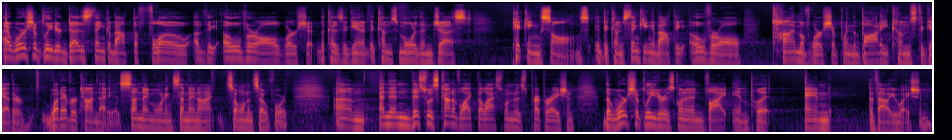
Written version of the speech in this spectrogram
a worship leader does think about the flow of the overall worship because, again, it becomes more than just picking songs. It becomes thinking about the overall time of worship when the body comes together, whatever time that is Sunday morning, Sunday night, so on and so forth. Um, and then this was kind of like the last one was preparation. The worship leader is going to invite input. And evaluation.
